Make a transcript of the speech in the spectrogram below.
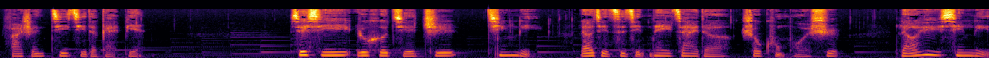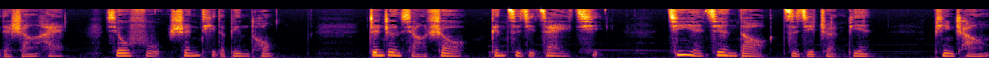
发生积极的改变。学习如何觉知、清理、了解自己内在的受苦模式，疗愈心理的伤害，修复身体的病痛，真正享受跟自己在一起，亲眼见到自己转变，品尝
